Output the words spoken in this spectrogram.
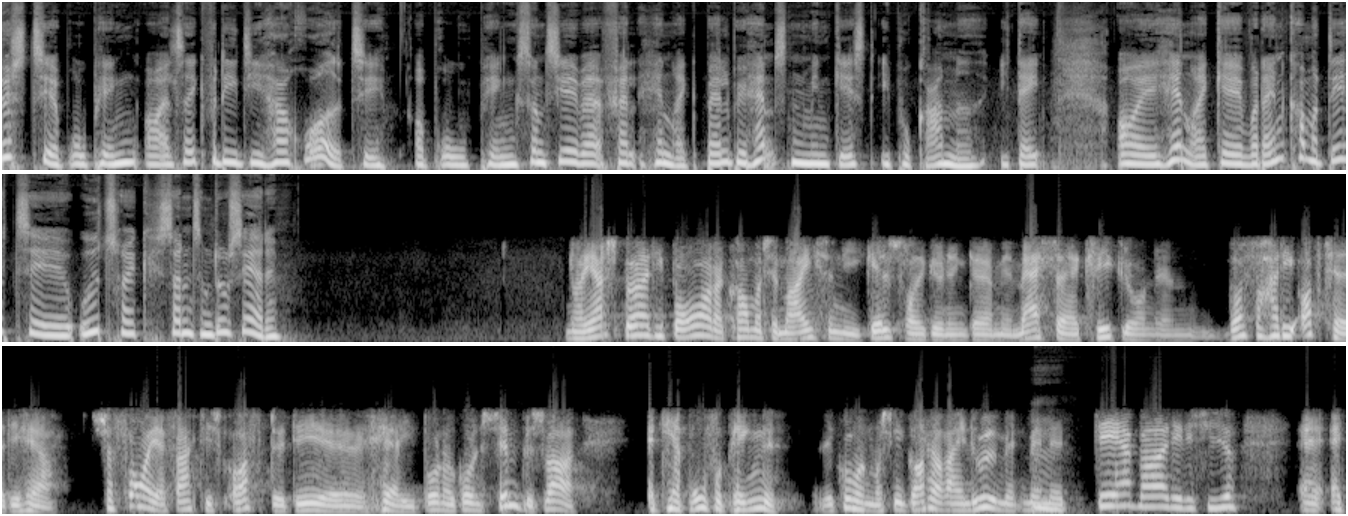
lyst til at bruge penge, og altså ikke fordi de har råd til at bruge penge. Sådan siger i hvert fald Henrik Balby Hansen, min gæst i programmet i dag. Og øh, Henrik, øh, hvordan kommer det til udtryk, sådan som du ser det? Når jeg spørger de borgere, der kommer til mig sådan i gældsrådgivning der med masser af kviklån, øh, hvorfor har de optaget det her? Så får jeg faktisk ofte det her i bund og grund simple svar, at de har brug for pengene. Det kunne man måske godt have regnet ud, men, mm. men det er bare det, de siger, at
